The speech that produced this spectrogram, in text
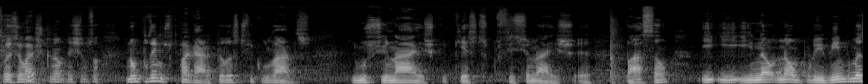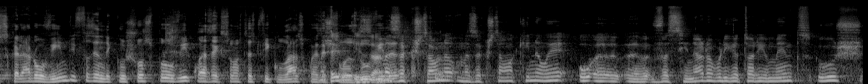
Pois eu acho que não, deixa só, não podemos pagar pelas dificuldades emocionais que, que estes profissionais uh, passam e, e, e, não, não proibindo, mas se calhar ouvindo e fazendo aqui um esforço para ouvir quais é são estas dificuldades, quais é são as dúvidas. Mas a questão, não, mas a questão aqui não é uh, uh, vacinar obrigatoriamente os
